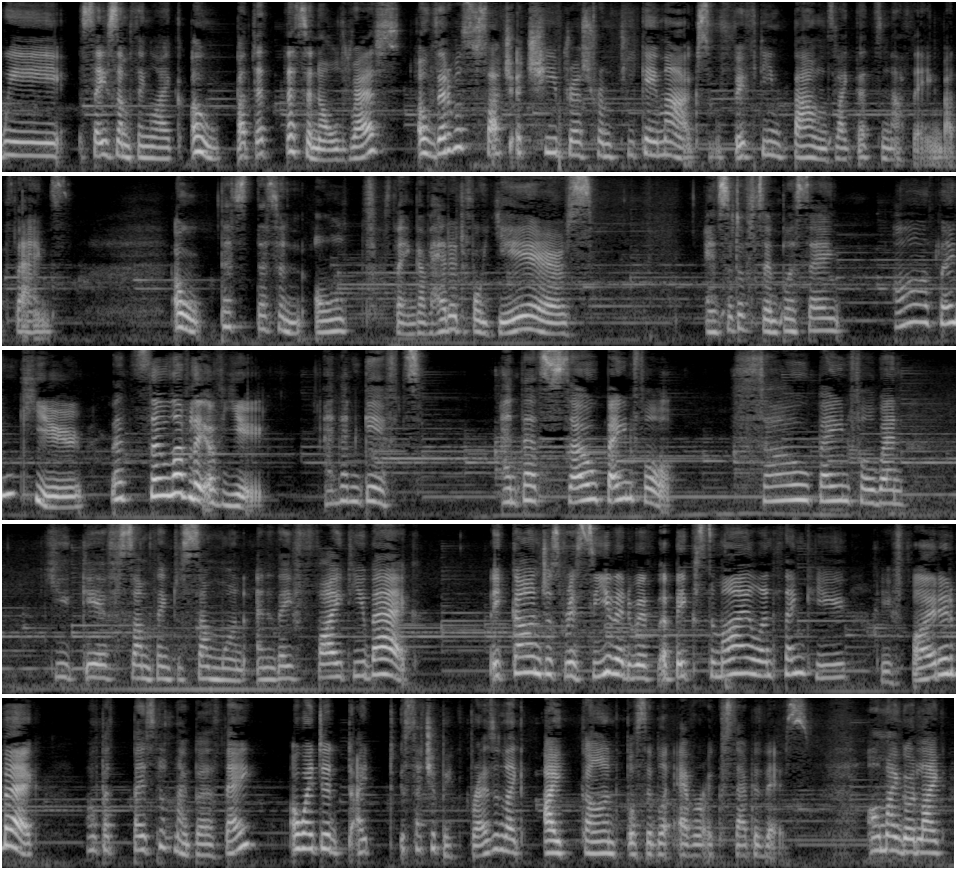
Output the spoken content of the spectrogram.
we say something like, "Oh, but that that's an old dress. Oh, that was such a cheap dress from TK Maxx, 15 pounds. Like that's nothing, but thanks." Oh, that's that's an old thing. I've had it for years. Instead of simply saying, "Oh, thank you. That's so lovely of you." And then gifts. And that's so painful. So painful when you give something to someone and they fight you back. They can't just receive it with a big smile and thank you. They fight it back. Oh, but, but it's not my birthday. Oh, I did. I such a big present. Like I can't possibly ever accept this. Oh my god! Like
